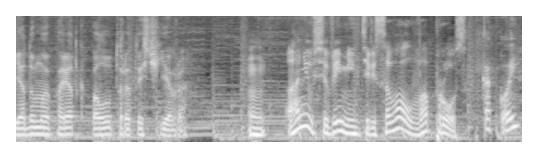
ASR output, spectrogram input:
я думаю, порядка полутора тысяч евро. Аню все время интересовал вопрос. Какой?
